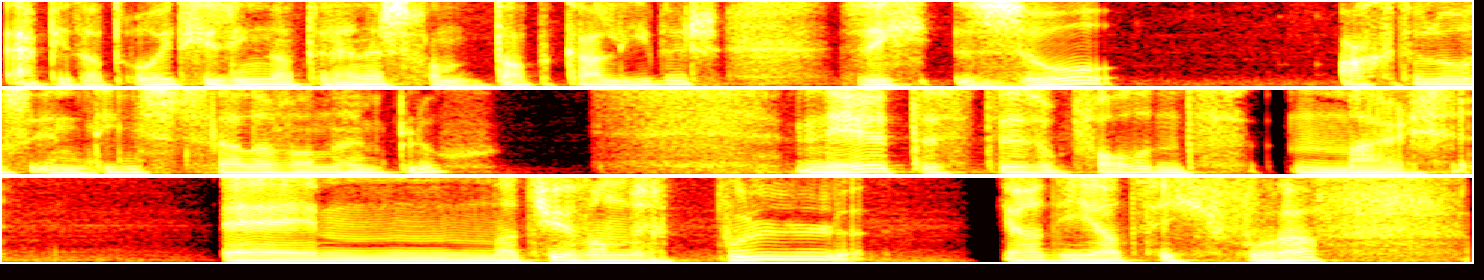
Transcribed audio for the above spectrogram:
Heb je dat ooit gezien, dat renners van dat kaliber zich zo achteloos in dienst stellen van hun ploeg? Nee, het is, het is opvallend. Maar bij Mathieu van der Poel, ja, die had zich vooraf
